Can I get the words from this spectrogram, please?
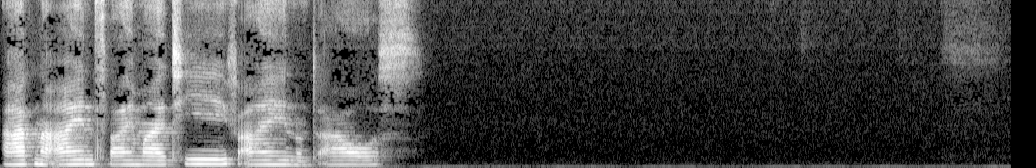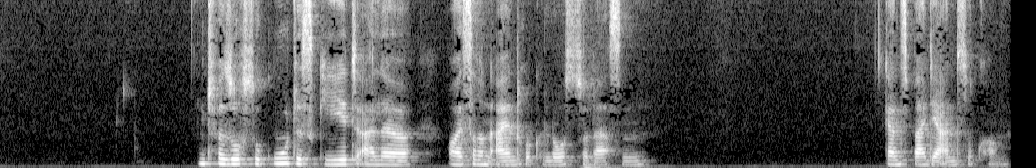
Atme ein, zweimal tief ein und aus. Und versuch so gut es geht, alle äußeren Eindrücke loszulassen, ganz bei dir anzukommen.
